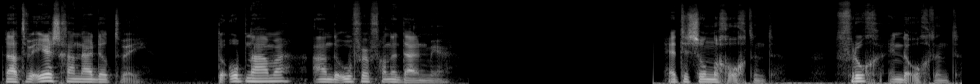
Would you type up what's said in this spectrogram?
Laten we eerst gaan naar deel 2. De opname aan de oever van het Duinmeer. Het is zondagochtend. Vroeg in de ochtend.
